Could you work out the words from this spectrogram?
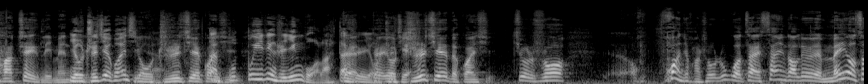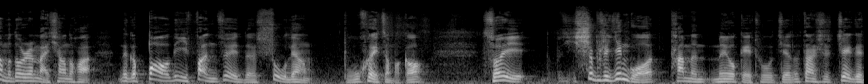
它这里面有直接关系，有直接关系，不不一定是因果了，但是有直接，有直接的关系。就是说，呃，换句话说，如果在三月到六月没有这么多人买枪的话，那个暴力犯罪的数量不会这么高。所以，是不是因果，他们没有给出结论。但是这个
